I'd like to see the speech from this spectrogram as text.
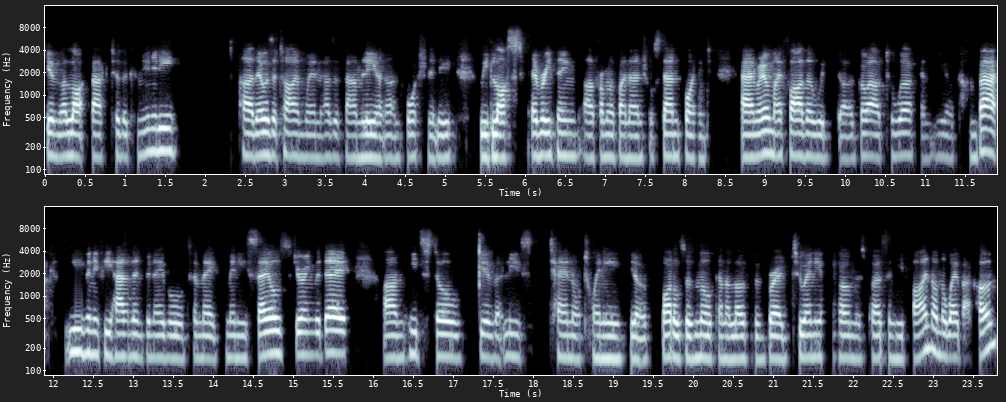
give a lot back to the community. Uh, there was a time when, as a family, unfortunately, we'd lost everything uh, from a financial standpoint. And whenever my father would uh, go out to work and you know come back, even if he hadn't been able to make many sales during the day, um, he'd still give at least 10 or 20 you know bottles of milk and a loaf of bread to any homeless person he'd find on the way back home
